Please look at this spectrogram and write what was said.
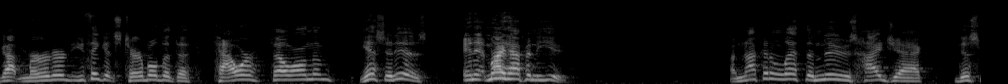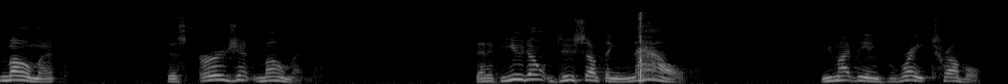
got murdered? You think it's terrible that the tower fell on them? Yes, it is. And it might happen to you. I'm not going to let the news hijack this moment, this urgent moment, that if you don't do something now, you might be in great trouble.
